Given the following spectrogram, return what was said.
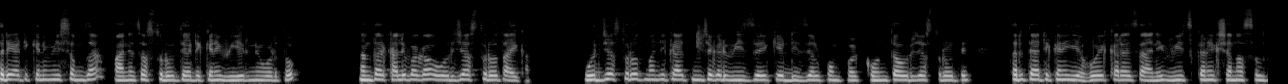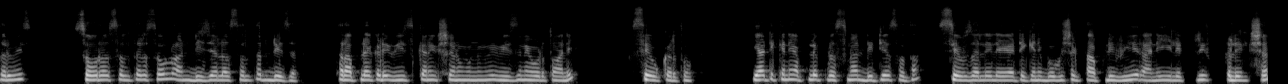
तर या ठिकाणी मी समजा पाण्याचा स्रोत या ठिकाणी विहीर निवडतो. नंतर खाली बघा ऊर्जा स्रोत आहे का? ऊर्जा स्रोत म्हणजे काय? तुमच्याकडे वीज आहे की डिझेल पंप कोणता ऊर्जा स्रोत आहे? तर त्या ठिकाणी होय करायचं आणि वीज कनेक्शन असेल तर वीज सौर असेल तर सौर आणि डिझेल असेल तर डिझेल तर आपल्याकडे वीज कनेक्शन म्हणून मी वीज निवडतो आणि सेव्ह करतो. या ठिकाणी आपले पर्सनल डिटेल्स होता सेव्ह झालेले या ठिकाणी बघू शकता आपली विहीर आणि इलेक्ट्रिक कनेक्शन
